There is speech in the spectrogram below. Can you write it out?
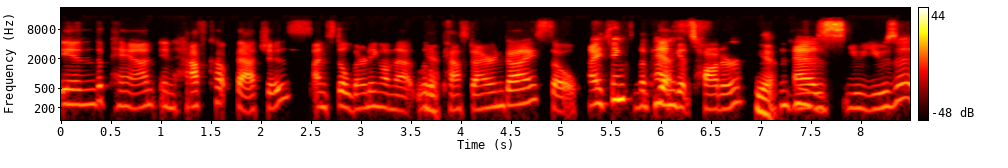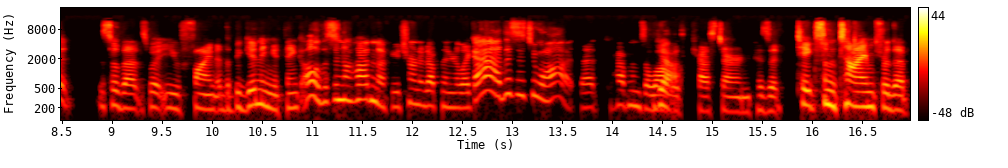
in the pan in half cup batches. I'm still learning on that little Yeah. cast iron guy. So I think the pan Yes. gets hotter mhm. as you use it. So that's what you find at the beginning. You think, oh, this is not hot enough. You turn it up and you're like, ah, this is too hot. That happens a lot Yeah. with cast iron because it takes some time for the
